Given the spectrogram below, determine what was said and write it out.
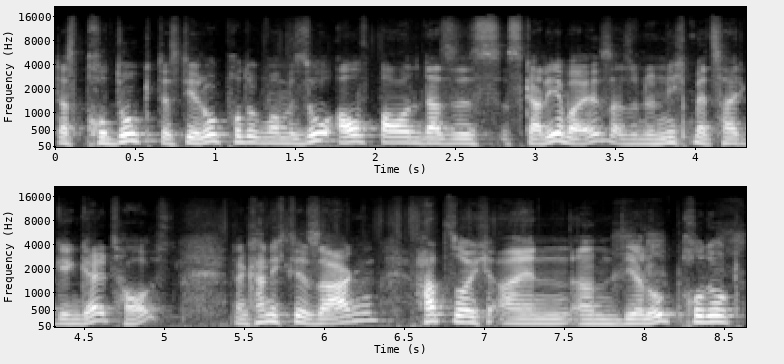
das Produkt, das Dialogprodukt wollen wir so aufbauen, dass es skalierbar ist, also du nicht mehr Zeit gegen Geld tauschst, dann kann ich dir sagen, hat solch ein ähm, Dialogprodukt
